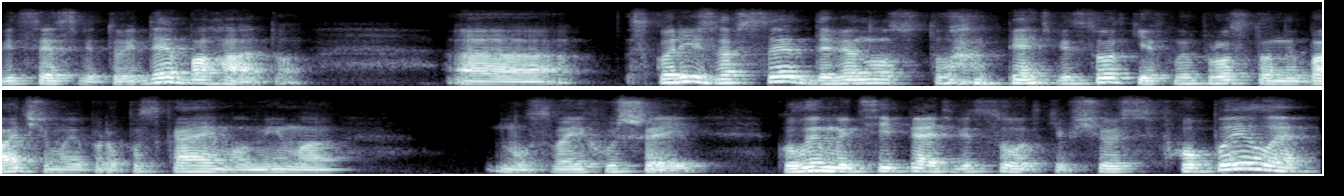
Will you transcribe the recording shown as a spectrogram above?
від Всесвіту йде багато. Е, Скоріш за все, 95% ми просто не бачимо і пропускаємо мимо ну, своїх ушей. Коли ми ці 5% щось вхопили,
